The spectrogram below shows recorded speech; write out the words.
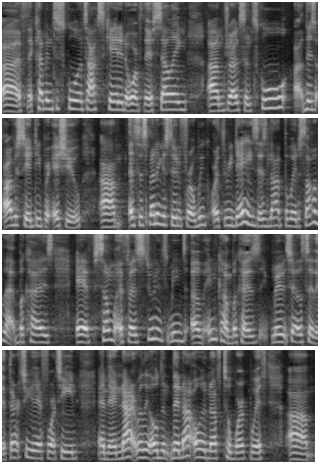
uh, if they're coming to school intoxicated or if they're selling um, drugs in school. Uh, there's obviously a deeper issue. Um, and suspending a student for a week or three days is not the way to solve that because if some if a student's means of income because maybe say, let's say they're 13 they're 14 and they're not really old they're not old enough to work with um,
